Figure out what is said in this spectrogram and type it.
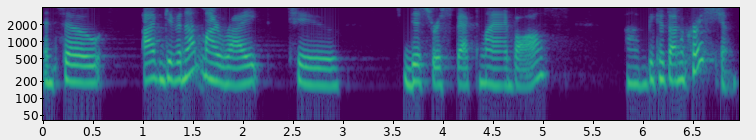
And so I've given up my right to disrespect my boss um, because I'm a Christian.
